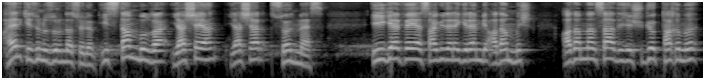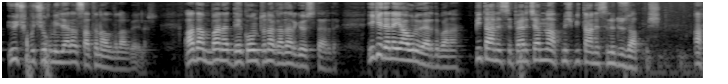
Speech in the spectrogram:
Herkesin huzurunda söylüyorum. İstanbul'da yaşayan Yaşar Sönmez. İGF'ye Sagüler'e giren bir adammış. Adamdan sadece şu gök takımı 3,5 milyara satın aldılar beyler. Adam bana dekontuna kadar gösterdi. İki tane yavru verdi bana. Bir tanesi perçemli atmış, bir tanesini düz atmış. Ah.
